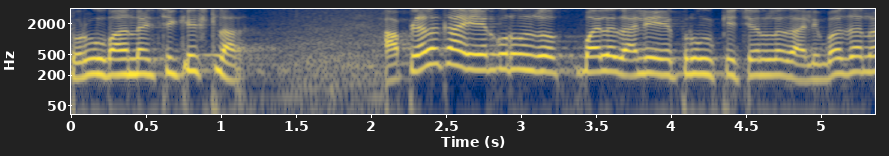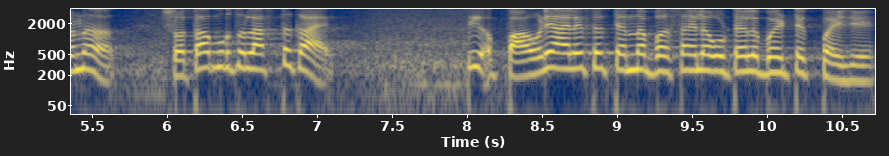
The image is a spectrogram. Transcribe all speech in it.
रूम बांधायची गेस्टला आपल्याला काय एक रूम झोपायला झाली एक रूम किचनला झाली. बस झालं ना. स्वतःपुरतं लागतं काय? पाहुणे आले तर त्यांना बसायला उठायला बैठक पाहिजे.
